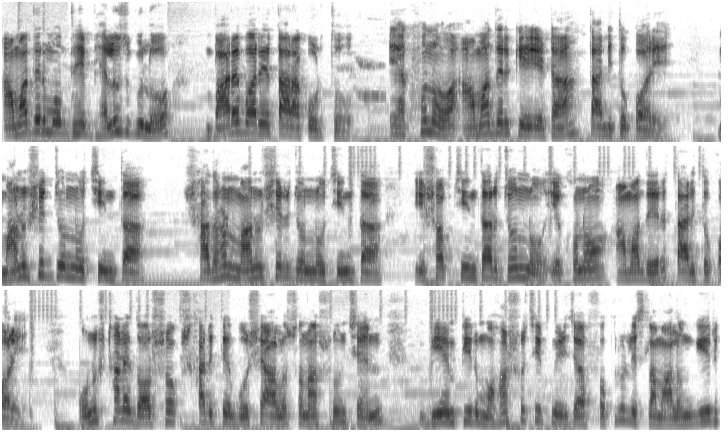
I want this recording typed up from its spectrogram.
আমাদের মধ্যে ভ্যালুসগুলো বারে বারে তারা করত। এখনও আমাদেরকে এটা তাড়িত করে। মানুষের জন্য চিন্তা, সাধারণ মানুষের জন্য চিন্তা এসব চিন্তার জন্য এখনও আমাদের তাড়িত করে। অনুষ্ঠানে দর্শক সারিতে বসে আলোচনা শুনছেন বিএনপির মহাসচিব মির্জা ফখরুল ইসলাম আলমগীর,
